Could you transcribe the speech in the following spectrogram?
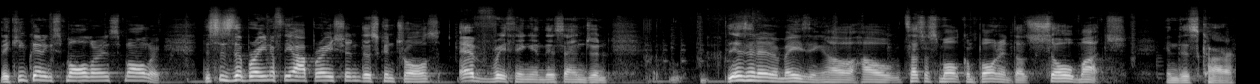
They keep getting smaller and smaller. This is the brain of the operation. This controls everything in this engine. Isn't it amazing how, how such a small component does so much in this car?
